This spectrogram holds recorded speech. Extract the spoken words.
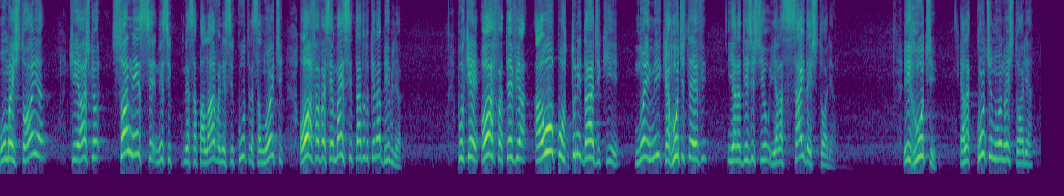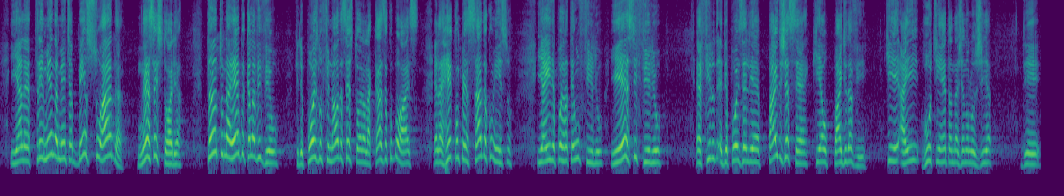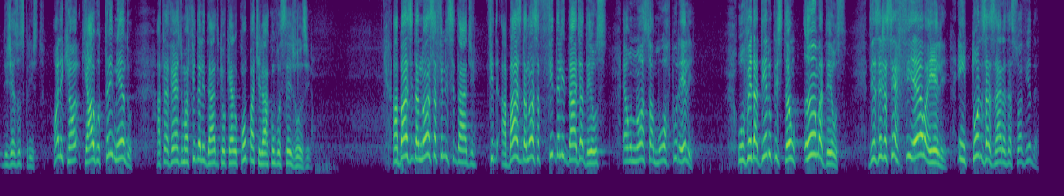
uma história que eu acho que eu, só nesse, nesse, nessa palavra, nesse culto, nessa noite, Orfa vai ser mais citado do que na Bíblia. Porque Orfa teve a, a oportunidade que Noemi, que a Ruth teve, e ela desistiu, e ela sai da história. E Ruth, ela continua na história, e ela é tremendamente abençoada nessa história, tanto na época que ela viveu, que depois, no final dessa história, ela casa com Boaz, ela é recompensada com isso, e aí depois ela tem um filho, e esse filho é filho, depois ele é pai de Jessé, que é o pai de Davi, que aí Ruth entra na genealogia de, de Jesus Cristo. Olha que, que algo tremendo, através de uma fidelidade que eu quero compartilhar com vocês hoje. A base da nossa felicidade a base da nossa fidelidade a Deus é o nosso amor por Ele. O verdadeiro cristão ama Deus, deseja ser fiel a Ele em todas as áreas da sua vida.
